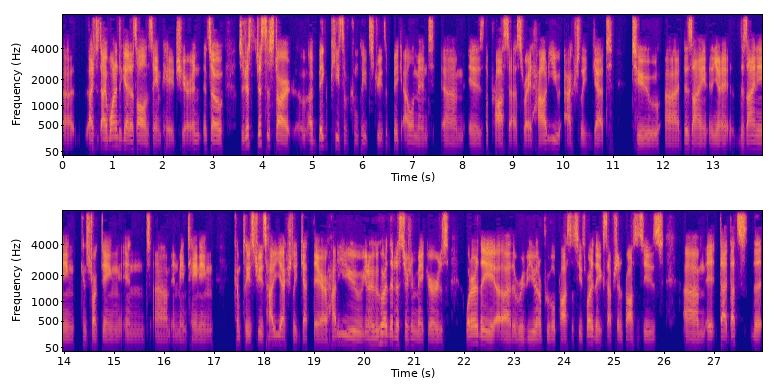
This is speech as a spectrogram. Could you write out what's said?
uh, I just I wanted to get us all on the same page here, and and so so just just to start, a big piece of complete streets, a big element um, is the process, right? How do you actually get to uh, design, you know, designing, constructing, and um, and maintaining complete streets? How do you actually get there? How do you, you know, who are the decision makers? What are the uh, the review and approval processes? What are the exception processes? Um, it that that's the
